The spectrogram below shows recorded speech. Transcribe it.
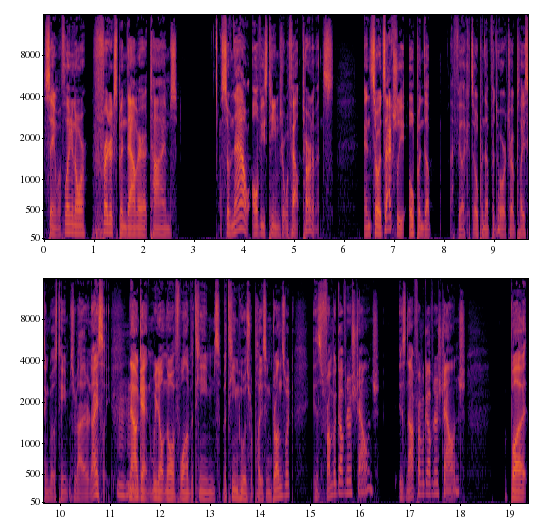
Same with Linganore. Frederick's been down there at times. So now all these teams are without tournaments. And so it's actually opened up, I feel like it's opened up the door to replacing those teams rather nicely. Mhm. Now, again, we don't know if one of the teams, the team who is replacing Brunswick, is from the Governor's Challenge, is not from the Governor's Challenge. But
